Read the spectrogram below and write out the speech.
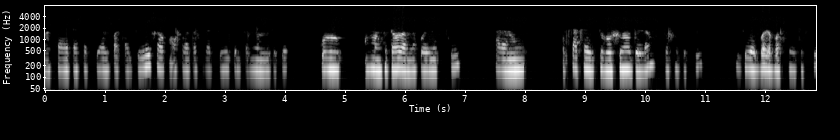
মাথায় টাকা পেঁয়াজ বাটা দিয়ে সব মশলা টশলা দিয়ে কিন্তু আমি অন্যদিকে গরুর মাংসটাও রান্না করে নিচ্ছি। আর আমি কাঁচা একটু রসুনও দিলাম, রসুন কুচি। দিয়ে একবারে বসিয়ে দিচ্ছি।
